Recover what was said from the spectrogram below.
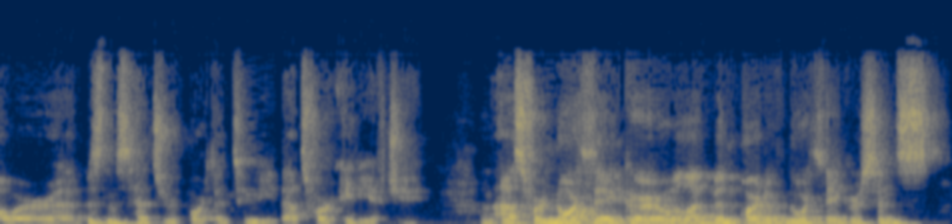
our uh, business heads report into me. That's for ADFG. As for Northacre, well, I've been part of Northacre since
